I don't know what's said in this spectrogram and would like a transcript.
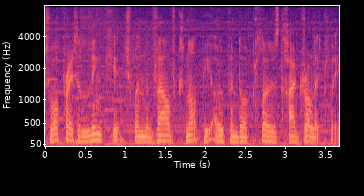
to operate a linkage when the valve cannot be opened or closed hydraulically.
